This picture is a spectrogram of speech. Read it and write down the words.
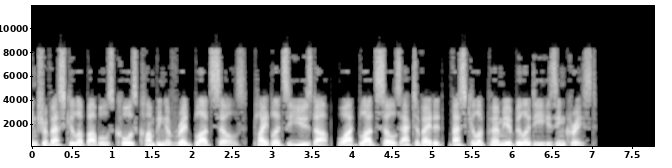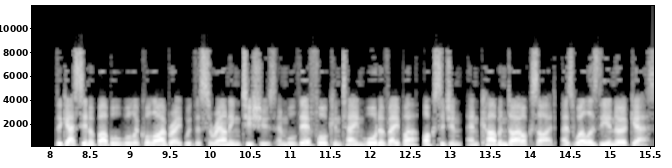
Intravascular bubbles cause clumping of red blood cells, platelets are used up, white blood cells activated, vascular permeability is increased. The gas in a bubble will equilibrate with the surrounding tissues and will therefore contain water vapor, oxygen, and carbon dioxide, as well as the inert gas.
